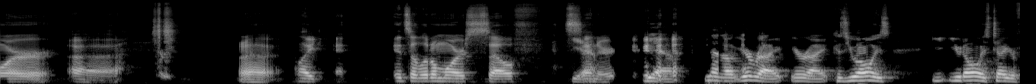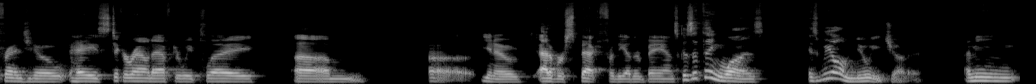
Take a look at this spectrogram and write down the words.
more uh, uh, like it's a little more self-centered. yeah. No, you're right. You're right. Because you always, you'd always tell your friends, you know, hey, stick around after we play. Um, uh, you know, out of respect for the other bands. Because the thing was, is we all knew each other. I mean,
